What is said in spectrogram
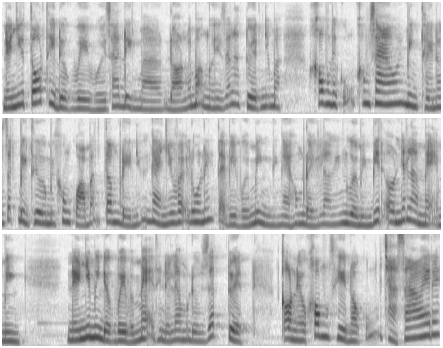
nếu như tốt thì được về với gia đình mà đón với mọi người thì rất là tuyệt nhưng mà không thì cũng không sao ấy. Mình thấy nó rất bình thường mình không quá bận tâm đến những ngày như vậy luôn ấy. Tại vì với mình thì ngày hôm đấy là cái người mình biết ơn nhất là mẹ mình. Nếu như mình được về với mẹ thì đấy là một điều rất tuyệt. Còn nếu không thì nó cũng chả sao hết đấy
